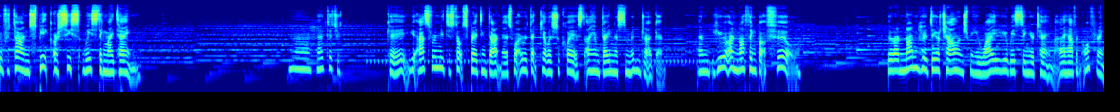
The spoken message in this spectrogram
You have returned. Speak or cease wasting my time. Uh, how did you... Okay, you asked for me to stop spreading darkness. What a ridiculous request. I am Dynus the Moondragon. And you are nothing but a fool. There are none who dare challenge me. Why are you wasting your time? I have an offering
